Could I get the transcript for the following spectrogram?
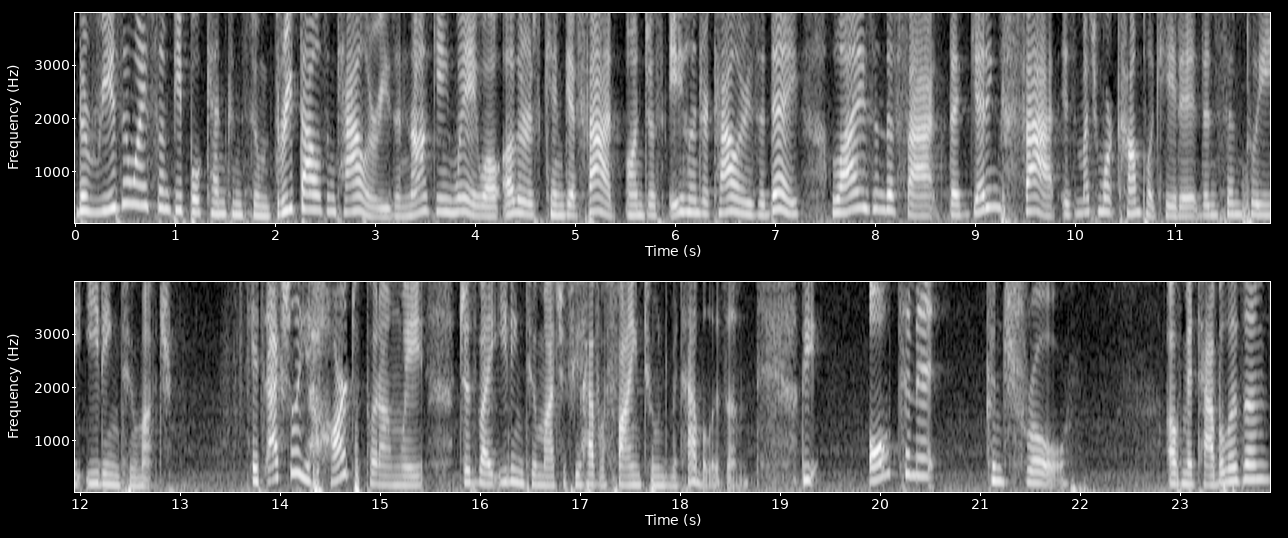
The reason why some people can consume 3,000 calories and not gain weight while others can get fat on just 800 calories a day lies in the fact that getting fat is much more complicated than simply eating too much. It's actually hard to put on weight just by eating too much if you have a fine tuned metabolism. The ultimate control of metabolism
